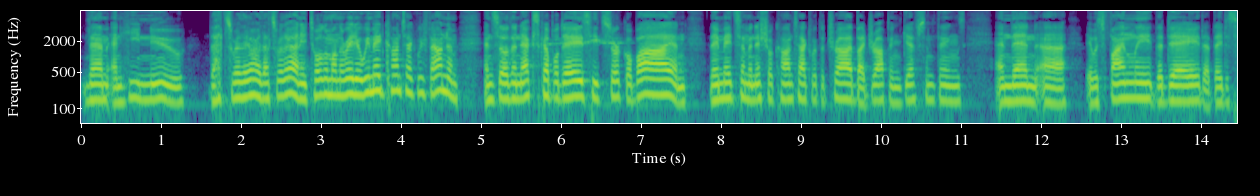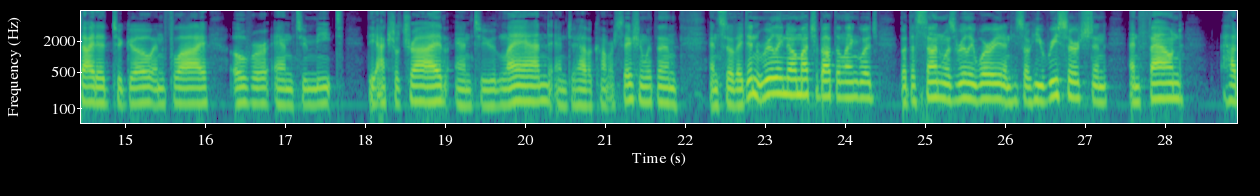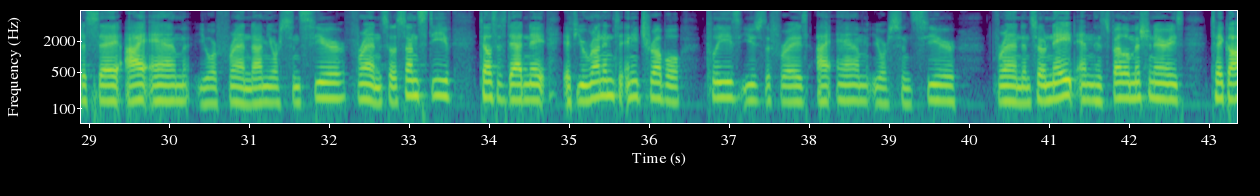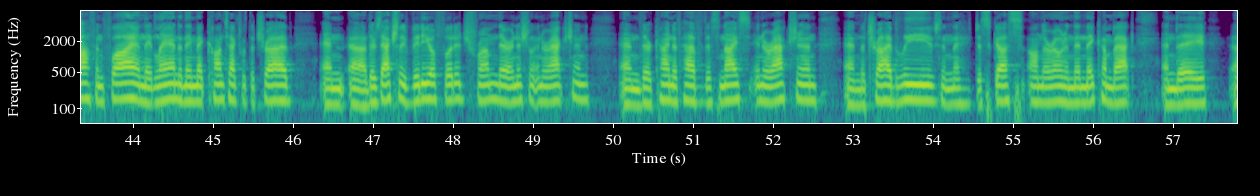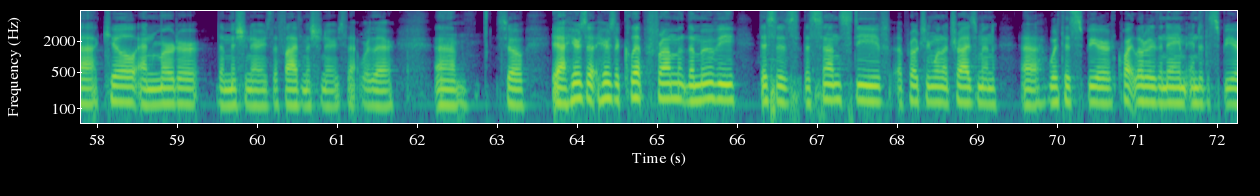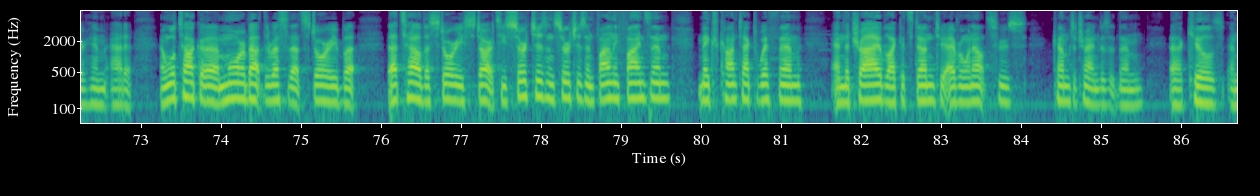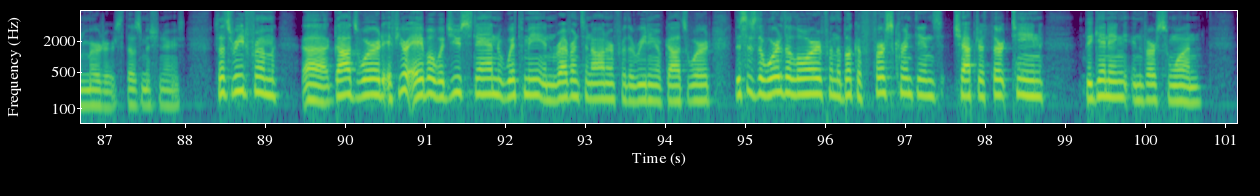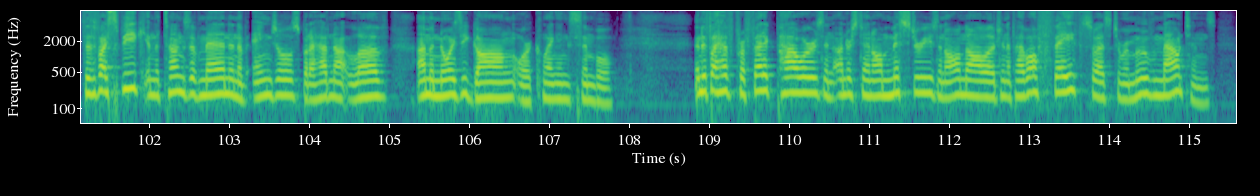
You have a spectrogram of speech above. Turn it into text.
them and he knew that's where they are. That's where they are. And he told them on the radio, we made contact. We found him. And so the next couple days, he'd circle by and they made some initial contact with the tribe by dropping gifts and things. And then uh, it was finally the day that they decided to go and fly over and to meet the actual tribe and to land and to have a conversation with them. And so they didn't really know much about the language, but the son was really worried. And so he researched and, and found how to say, I am your friend. I'm your sincere friend. So son, Steve, tells his dad, Nate, if you run into any trouble, please use the phrase, I am your sincere friend. And so Nate and his fellow missionaries take off and fly, and they land and they make contact with the tribe. And uh, there's actually video footage from their initial interaction, and they kind of have this nice interaction. And the tribe leaves, and they discuss on their own, and then they come back and they uh, kill and murder the missionaries, the five missionaries that were there. Um, So, yeah, here's a, here's a clip from the movie. This is the son, Steve, approaching one of the tribesmen uh, with his spear, quite literally the name, into the spear, him at it. And we'll talk uh, more about the rest of that story, but that's how the story starts. He searches and searches and finally finds them, makes contact with them, and the tribe, like it's done to everyone else who's come to try and visit them, uh, kills and murders those missionaries. So let's read from uh, God's word. If you're able, would you stand with me in reverence and honor for the reading of God's word? This is the word of the Lord from the book of 1 Corinthians, chapter 13, beginning in verse 1. It says, If I speak in the tongues of men and of angels, but I have not love, I'm a noisy gong or a clanging cymbal. And if I have prophetic powers and understand all mysteries and all knowledge, and if I have all faith so as to remove mountains,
